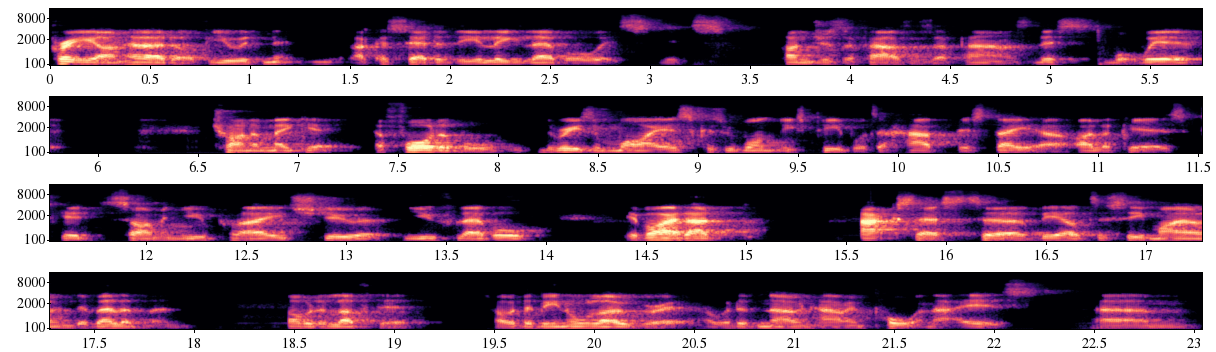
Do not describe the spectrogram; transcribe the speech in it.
pretty unheard of. You would, like I said, at the elite level, it's it's hundreds of thousands of pounds. This what we're trying to make it affordable. The reason why is because we want these people to have this data. I look at it as a kid Simon, you played, Stuart, youth level. If I had had access to be able to see my own development, I would have loved it. I would have been all over it. I would have known how important that is. Um,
